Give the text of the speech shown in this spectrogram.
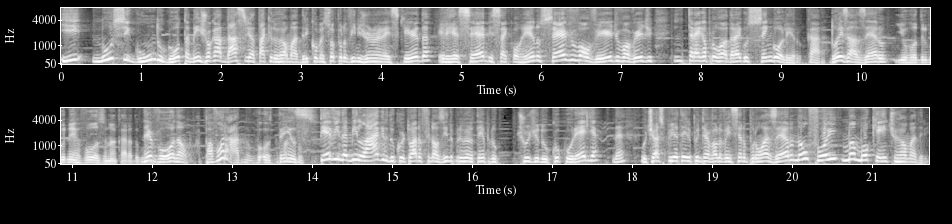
E no segundo gol também, jogadaça de ataque do Real Madrid, começou pelo Vini Júnior na esquerda, ele recebe, sai correndo, serve o Valverde, o Valverde entrega pro Rodrigo sem goleiro. Cara, 2 a 0 E o Rodrigo nervoso na cara do gol. Nervoso, não, apavorado. Tenso. Teve ainda milagre do Courtois no finalzinho do primeiro tempo, no chute do Cucurella, né? O Chelsea podia ter ido pro intervalo vencendo por 1 a 0 não foi, mamou quente o Real Madrid.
